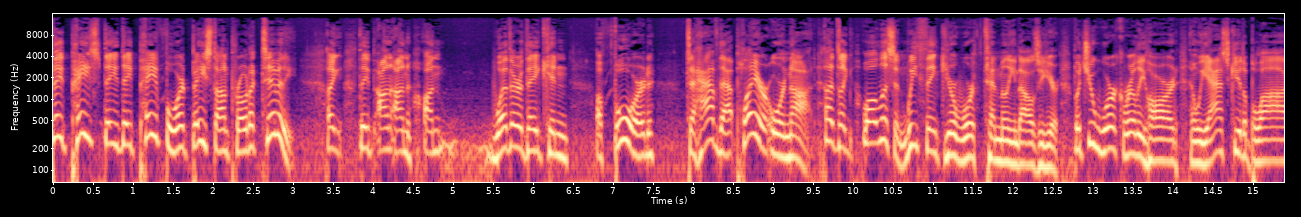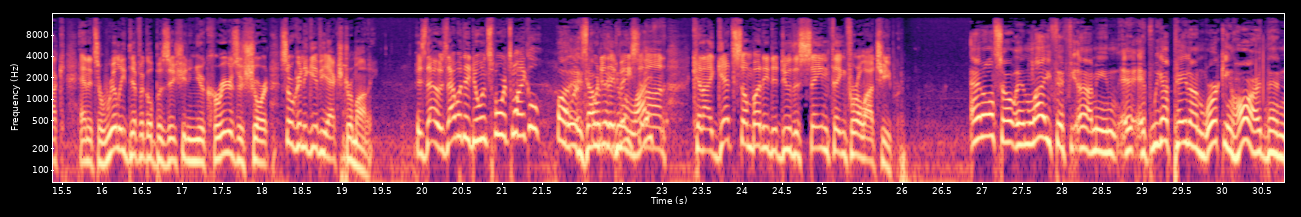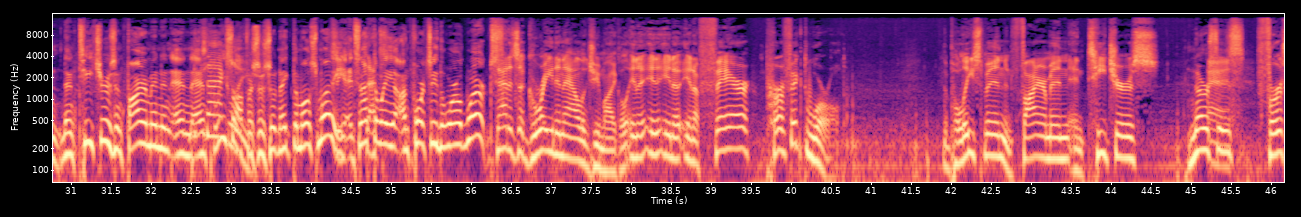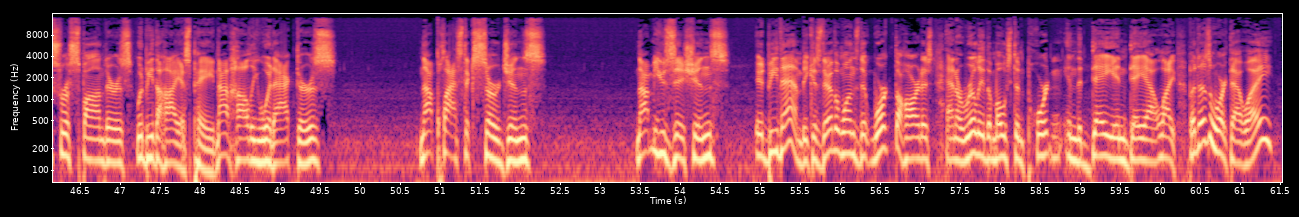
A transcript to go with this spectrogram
They pay they, they pay for it based on productivity. Like they on on on whether they can afford to have that player or not. Uh, it's like, well, listen, we think you're worth $10 million a year, but you work really hard and we ask you to block and it's a really difficult position and your careers are short, so we're going to give you extra money. Is that is that what they do in sports, Michael? Well, or, is that what do they they do in base it on can I get somebody to do the same thing for a lot cheaper? And also in life, if uh, I mean, if we got paid on working hard, then then teachers and firemen and, and, and police officers would make the most money. See, it's not the way, unfortunately, the world works. That is a great analogy, Michael. In a, in a, in a, in a fair, perfect world, the policemen and firemen and teachers, nurses, first responders would be the highest paid, not Hollywood actors, not plastic surgeons, not musicians. It'd be them because they're the ones that work the hardest and are really the most important in the day in, day out life. But it doesn't work that way.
